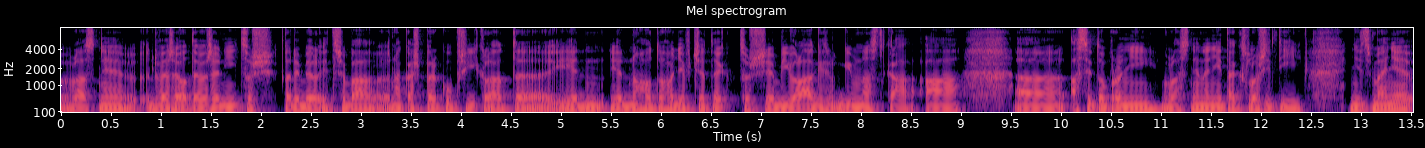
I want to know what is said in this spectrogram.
vlastně dveře otevřený, což tady byl i třeba na Kašperku příklad jednoho toho děvčetek, což je bývalá gymnastka a asi to pro ní vlastně není tak složitý. Nicméně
